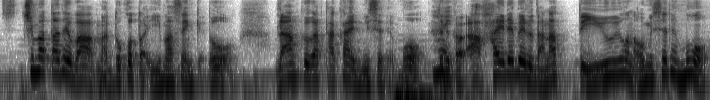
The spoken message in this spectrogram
巷では、まあ、どことは言いませんけどランクが高い店でも、はいとにかくあハイレベルだなっていうようなお店でも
